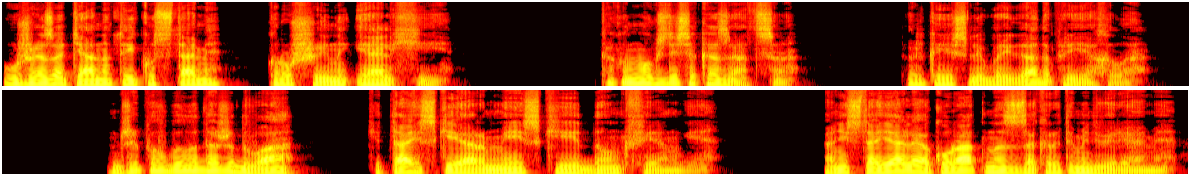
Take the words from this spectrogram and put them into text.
уже затянутый кустами крушины и ольхи. Как он мог здесь оказаться? Только если бригада приехала. Джипов было даже два — китайские и армейские донгфенги. Они стояли аккуратно с закрытыми дверями —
